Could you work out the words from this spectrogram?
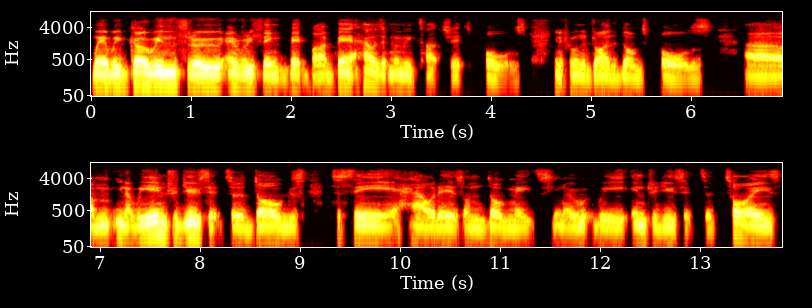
where we're going through everything bit by bit. How is it when we touch its paws? You know, if we want to dry the dog's paws, um, you know, we introduce it to dogs to see how it is on dog meets. You know, we introduce it to toys.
